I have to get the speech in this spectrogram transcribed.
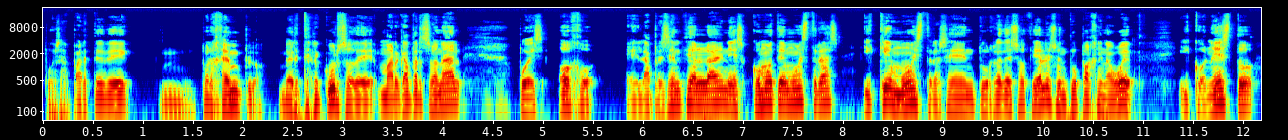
Pues aparte de, mm, por ejemplo, verte el curso de marca personal, pues ojo, eh, la presencia online es cómo te muestras y qué muestras en tus redes sociales o en tu página web. Y con esto,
